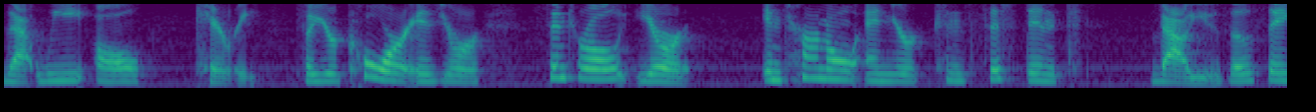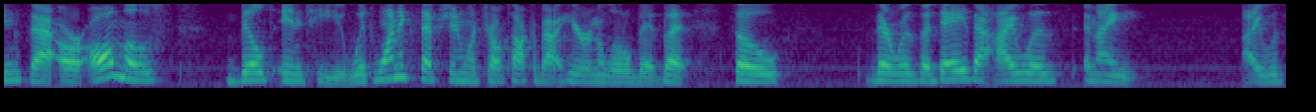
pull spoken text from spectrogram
that we all carry. So your core is your central, your internal, and your consistent values. Those things that are almost built into you, with one exception, which I'll talk about here in a little bit. But so there was a day that I was, and I, I was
